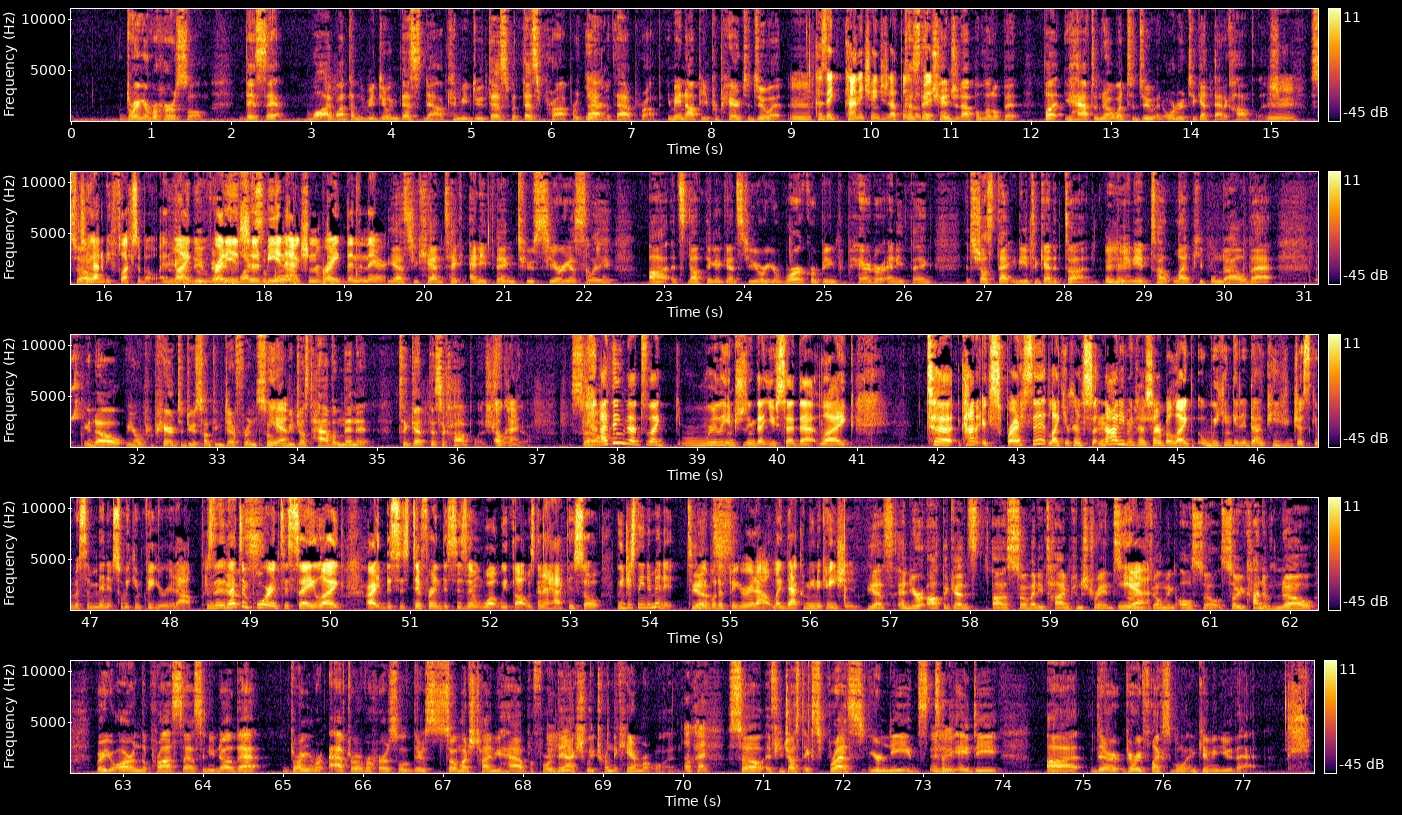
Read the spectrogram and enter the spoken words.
during a rehearsal, they say, "Well, I want them to be doing this now. Can we do this with this prop or that Yeah. with that prop?" You may not be prepared to do it Because they kind of change it up a little bit. because they change it up a little bit. But you have to know what to do in order to get that accomplished. So, Mm. so you got to be flexible and like ready to be in action right and- then and there. Yes, you can't take anything too seriously. Okay. Uh, it's nothing against you or your work or being prepared or anything. It's just that you need to get it done. Mm-hmm. And you need to let people know that, you know, you're prepared to do something different, so Yeah. can we just have a minute to get this accomplished Okay. for you? So, I think that's like really interesting that you said that. Like to kind of express it, like you're concerned, not even concerned, but like we can get it done. Can you just give us a minute so we can figure it out? Because that's important to say. Like, all right, this is different. This isn't what we thought was going to happen. So we just need a minute to be able to figure it out. Like that communication. Yes, and you're up against uh, so many time constraints during Yeah. filming, also. So you kind of know where you are in the process, and you know that during after a rehearsal, there's so much time you have before they actually turn the camera on. Okay. So if you just express your needs to the AD, uh, they're very flexible in giving you that.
